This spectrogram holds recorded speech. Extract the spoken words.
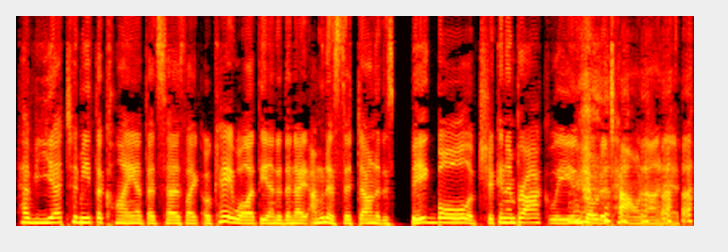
have yet to meet the client that says like, okay, well, at the end of the night, I'm going to sit down to this big bowl of chicken and broccoli and go to town on it.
